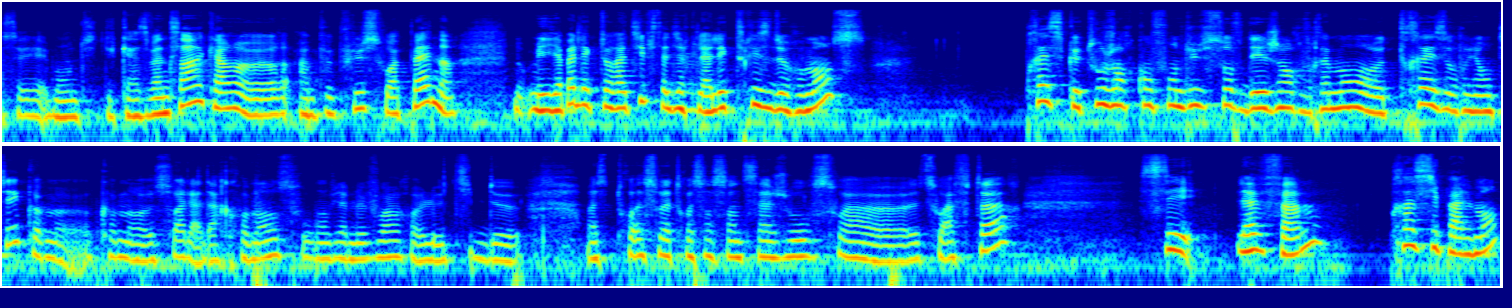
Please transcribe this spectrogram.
c'est bon, du casse 25, hein, un peu plus ou à peine. mais il n'y a pas de lectorat type, c'est-à-dire que la lectrice de romance, presque tout genre confondu, sauf des genres vraiment euh, très orientés, comme, euh, euh, soit la dark romance, où on vient de le voir, le type de soit 365 jours, soit, soit after. C'est la femme, principalement,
